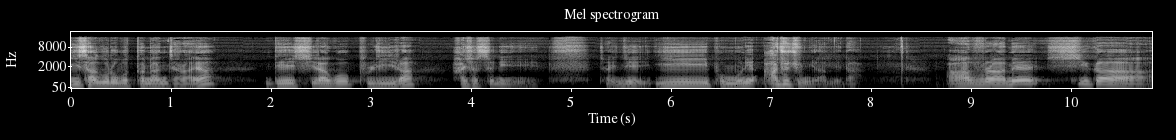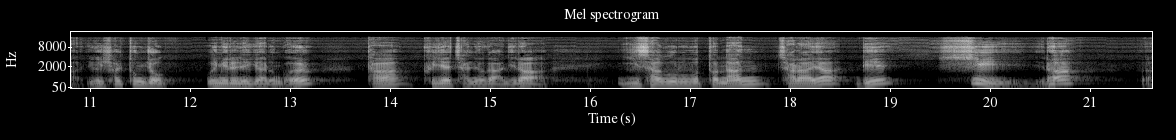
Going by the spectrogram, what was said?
이삭으로부터 난 자라야 내 씨라고 불리라 하셨으니 자 이제 이 본문이 아주 중요합니다. 아브라함의 씨가 이거 혈통적 의미를 얘기하는 거예요. 다 그의 자녀가 아니라 이삭으로부터 난 자라야 네 씨라 어,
